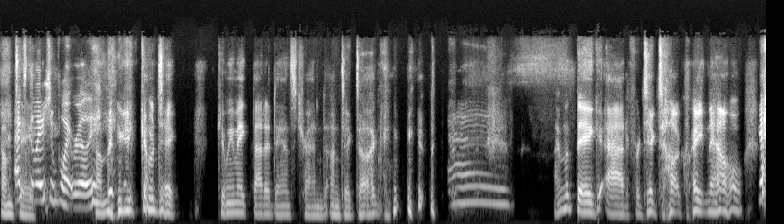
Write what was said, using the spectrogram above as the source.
Exclamation take. point, really. come, come take. Can we make that a dance trend on TikTok? yes. I'm a big ad for TikTok right now.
